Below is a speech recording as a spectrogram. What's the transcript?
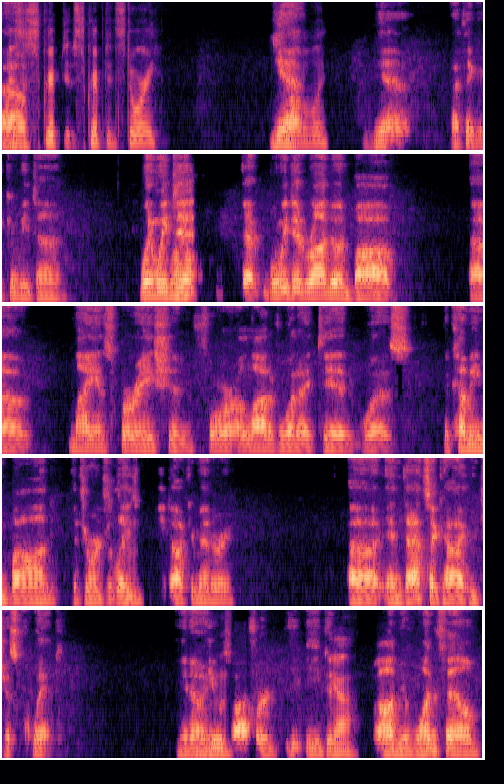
as uh, a scripted scripted story. Yeah, probably. Yeah, I think it can be done. When we well, did uh, when we did Rondo and Bob, uh, my inspiration for a lot of what I did was Becoming Bond, the George mm-hmm. Documentary. Uh, and that's a guy who just quit. You know, mm-hmm. he was offered, he, he did yeah. Bond in one film,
